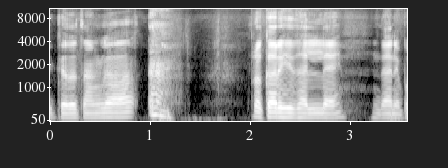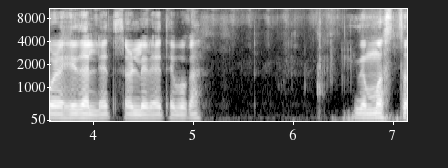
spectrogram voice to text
इथे आता चांगला प्रकारे हे झालेलं आहे. दाणे पळे हे झालेले आहेत सडलेले आहेत ते बघा. एकदम मस्त.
